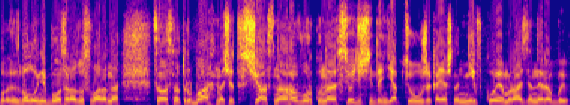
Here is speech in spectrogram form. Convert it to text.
З балонів була зразу сварена целосна труба. Значить, зараз на оговорку на сьогоднішній день я б цього вже, звісно, ні в коєм разі не робив.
